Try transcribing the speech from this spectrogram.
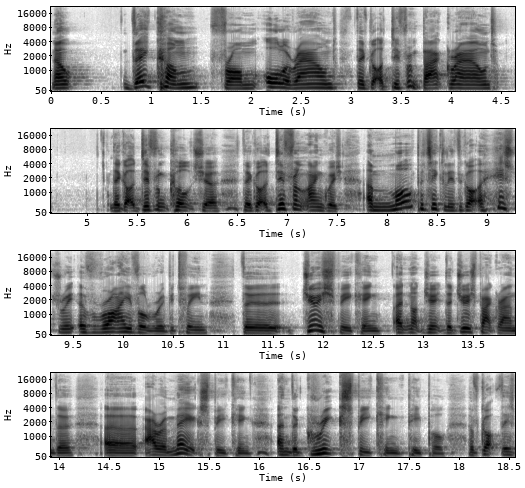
Now, they come from all around, they've got a different background. They've got a different culture, they've got a different language, and more particularly, they've got a history of rivalry between the Jewish speaking, uh, not Jew, the Jewish background, the uh, Aramaic speaking, and the Greek speaking people have got this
